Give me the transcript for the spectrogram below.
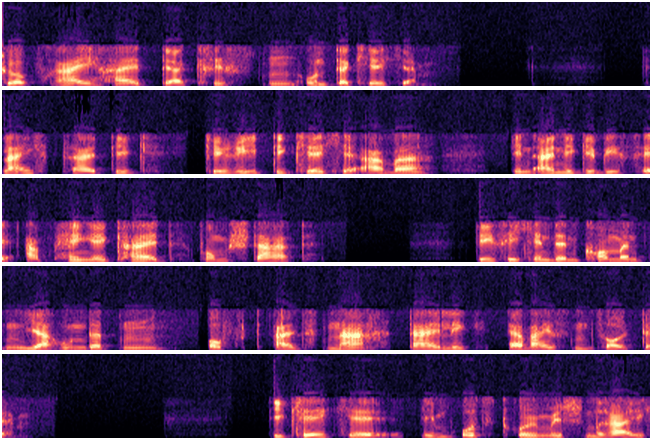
zur Freiheit der Christen und der Kirche. Gleichzeitig geriet die Kirche aber in eine gewisse Abhängigkeit vom Staat, die sich in den kommenden Jahrhunderten oft als nachteilig erweisen sollte. Die Kirche im Oströmischen Reich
